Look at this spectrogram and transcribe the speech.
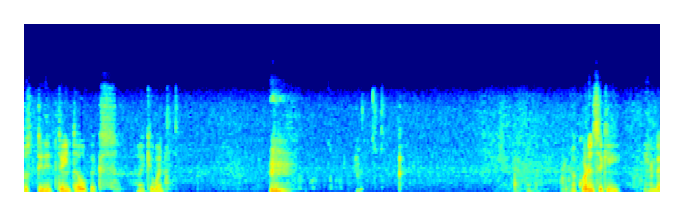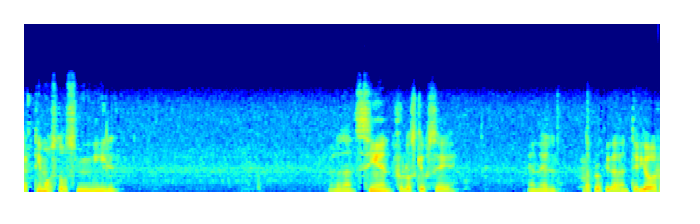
pues, tiene 30 upex. Ay qué bueno. Acuérdense que invertimos 2000 me dan 100 por los que usé en el, la propiedad anterior.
